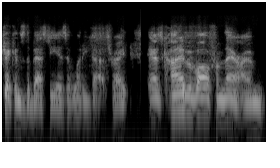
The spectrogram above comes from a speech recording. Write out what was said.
chicken's the best he is at what he does right? As kind of evolved from there. I'm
